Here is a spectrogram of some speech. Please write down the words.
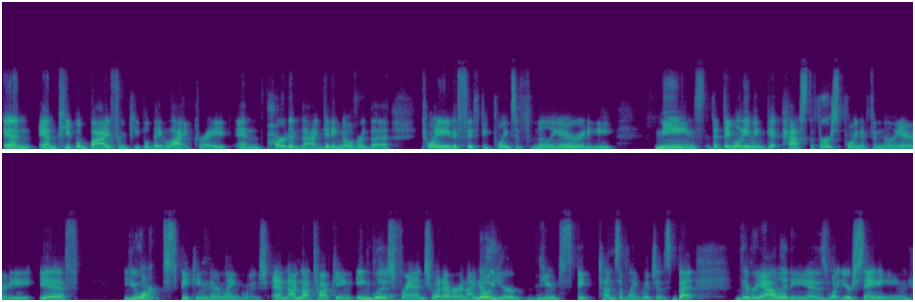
and and people buy from people they like right? And part of that getting over the 20 to 50 points of familiarity means that they won't even get past the first point of familiarity if you aren't speaking their language. And i'm not talking english french whatever. And i know you're you speak tons of languages but the reality is what you're saying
